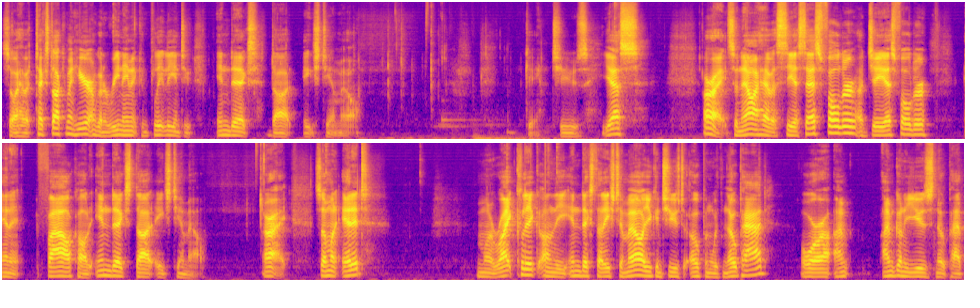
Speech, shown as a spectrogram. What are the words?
So I have a text document here. I'm going to rename it completely into index.html. Okay, choose yes. All right, so now I have a CSS folder, a JS folder, and a file called index.html. All right, so I'm going to edit. I'm going to right click on the index.html. You can choose to open with Notepad, or I'm, I'm going to use Notepad++.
